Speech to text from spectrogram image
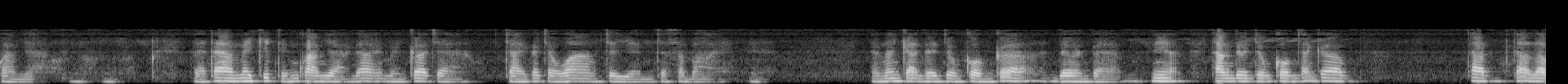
ความอยาก แต่ถ้าไม่คิดถึงความอยากได้ มันก็จะใจก็จะว่างจะเย็นจะสบายดังนั้นการเดินจงกรมก็เดินแบบ เนี่ย ทางเดินจงกรมท่านก็ ถ้าถ้าเรา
